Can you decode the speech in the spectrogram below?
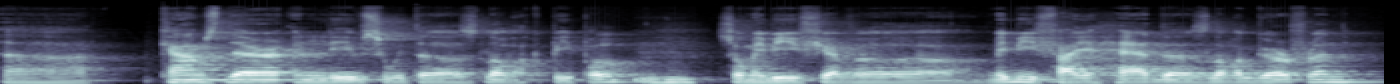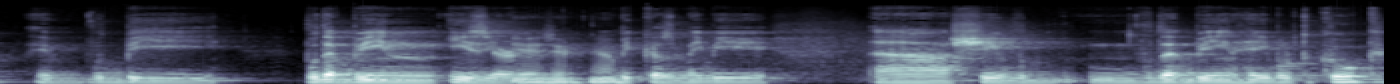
uh, comes there and lives with the Slovak people. Mm-hmm. So maybe if you have a, maybe if I had a Slovak girlfriend, it would be would have been easier easier. Yeah. because maybe uh, she would would have been able to cook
